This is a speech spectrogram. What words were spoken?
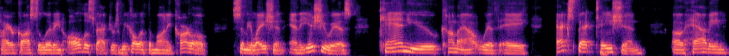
higher cost of living, all those factors. We call it the Monte Carlo simulation. And the issue is, can you come out with a expectation of having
